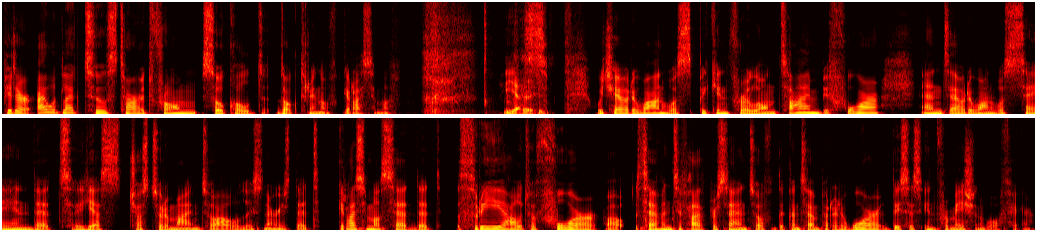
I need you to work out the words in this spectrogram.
Peter, I would like to start from so-called doctrine of Gerasimov. Yes, which everyone was speaking for a long time before, and everyone was saying that, uh, yes, just to remind to our listeners that Gerasimov said that three out of four, uh, 75% of the contemporary war, this is information warfare.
